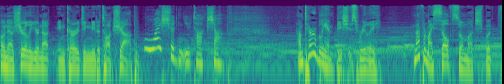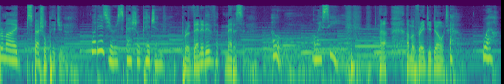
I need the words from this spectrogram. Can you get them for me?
Oh, now surely you're not encouraging me to talk shop. Why shouldn't you talk shop? I'm terribly ambitious, really. Not for myself so much, but for my special pigeon. What is your special pigeon? Preventative medicine. Oh, oh, I see. I'm afraid you don't. Well,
